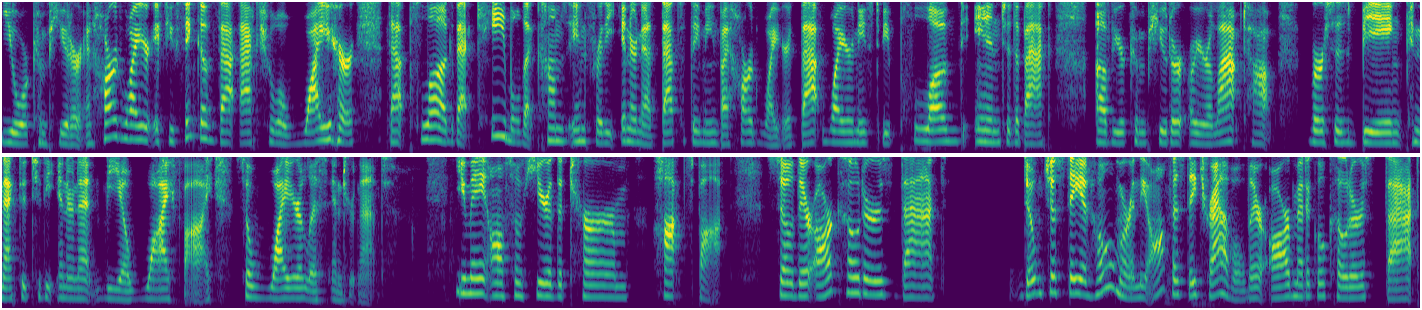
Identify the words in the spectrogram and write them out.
your computer. And hardwire, if you think of that actual wire, that plug, that cable that comes in for the internet, that's what they mean by hardwire. That wire needs to be plugged into the back of your computer or your laptop versus being connected to the internet via Wi-Fi. So wireless internet. You may also hear the term hotspot. So there are coders that don't just stay at home or in the office, they travel. There are medical coders that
